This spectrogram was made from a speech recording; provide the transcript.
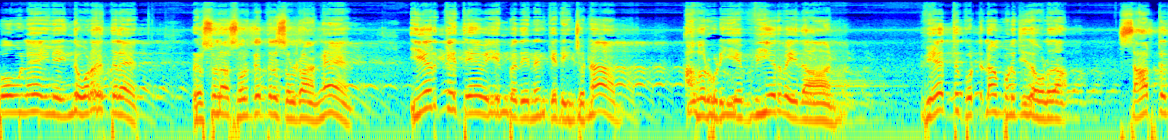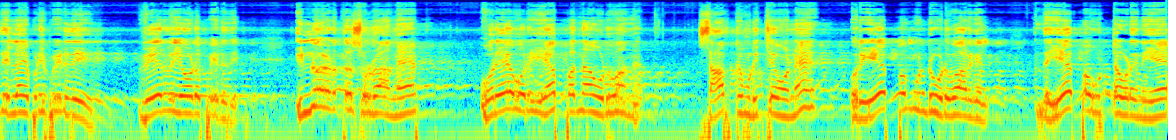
போகல இல்லை இந்த உலகத்தில் ரசுல்லா சொர்க்கத்தில் சொல்கிறாங்க இயற்கை தேவை என்பது என்னன்னு கேட்டீங்கன்னு சொன்னால் அவருடைய வியர்வை தான் வேத்து கொட்டுனா முடிஞ்சது அவ்வளோதான் சாப்பிட்டது எல்லாம் எப்படி போயிடுது? வேர்வையோடு போயிடுது. இன்னொரு இடத்த சொல்கிறாங்க ஒரே ஒரு ஏப்பம் தான் விடுவாங்க. சாப்பிட்டு முடிச்ச உடனே ஒரு ஏப்பம் கொண்டு விடுவார்கள். அந்த ஏப்பம் விட்ட உடனேயே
